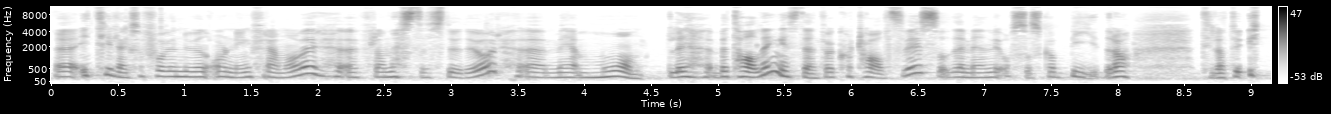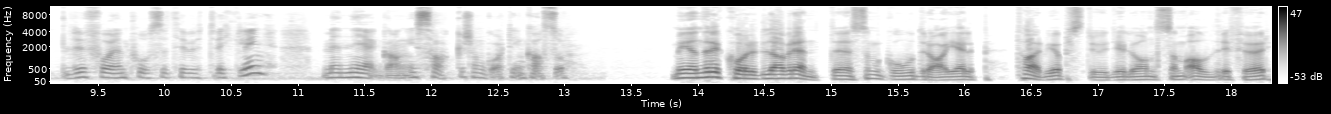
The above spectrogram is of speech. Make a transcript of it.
Eh, I tillegg så får vi nå en ordning fremover eh, fra neste studieår eh, med månedlig betaling istedenfor kvartalsvis. og Det mener vi også skal bidra til at vi ytterligere får en positiv utvikling med nedgang i saker som går til inkasso. Med en rekordlav rente som god drahjelp tar vi opp studielån som aldri før.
